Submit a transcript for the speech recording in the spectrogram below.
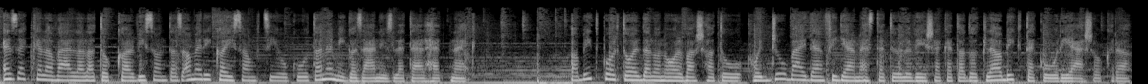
Ezekkel a vállalatokkal viszont az amerikai szankciók óta nem igazán üzletelhetnek. A Bitport oldalon olvasható, hogy Joe Biden figyelmeztető lövéseket adott le a Big Tech óriásokra.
